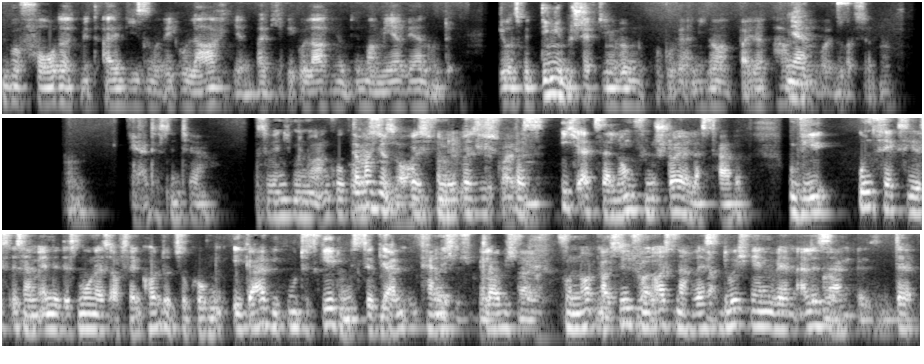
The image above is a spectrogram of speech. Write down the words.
überfordert mit all diesen Regularien, weil die Regularien immer mehr werden und wir uns mit Dingen beschäftigen würden, obwohl wir eigentlich nur beide haben ja. wollen, Sebastian. Ne? Um, ja, das sind ja, also wenn ich mir nur angucke, was, was, von, was, ich, was ich als Salon für eine Steuerlast habe und wie unsexy es ist, am Ende des Monats auf sein Konto zu gucken, egal wie gut es geht. Und es kann, kann ich, glaube ich, von Nord nach Süd, von Ost nach West ja. durchgehen, werden alle sagen, äh, der,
